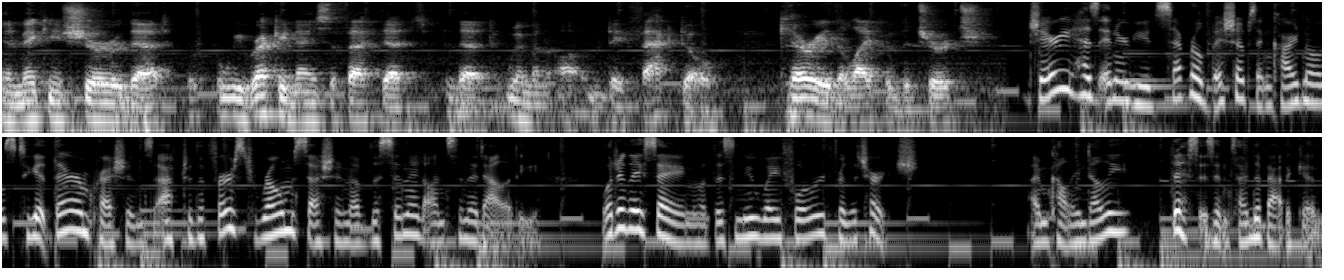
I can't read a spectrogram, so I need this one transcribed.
And making sure that we recognize the fact that, that women de facto carry the life of the church Gerry has interviewed several bishops and cardinals to get their impressions after the first Rome session of the Synod on Synodality. What are they saying about this new way forward for the Church? I'm Colleen Dulle. This is Inside the Vatican.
